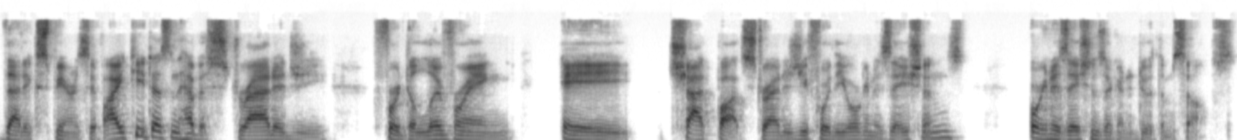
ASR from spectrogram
that experience, if IT doesn't have a strategy for delivering a chatbot strategy for the organizations, organizations are going to do it themselves.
